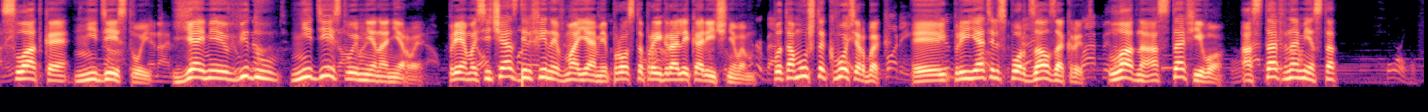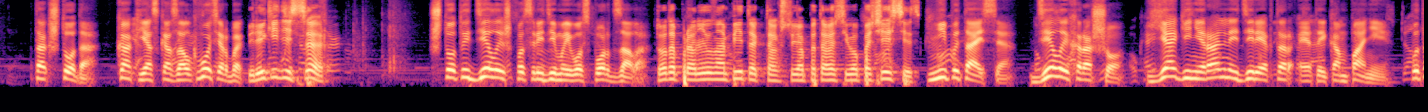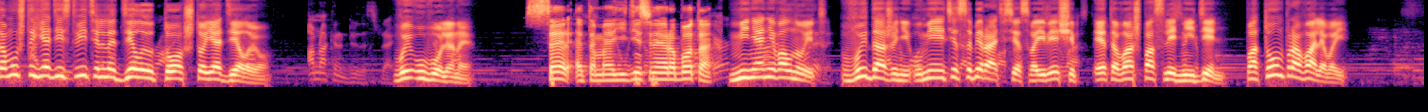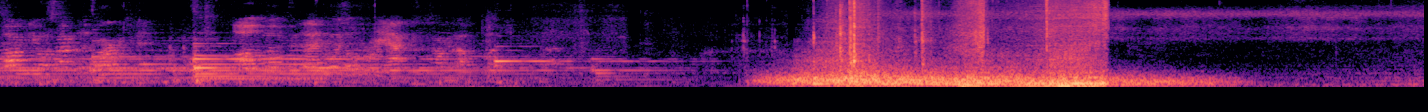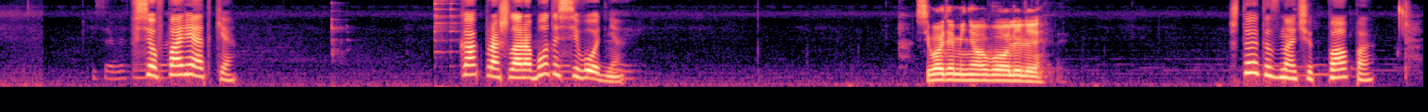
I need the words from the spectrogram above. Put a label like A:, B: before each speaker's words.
A: Сладкое, не действуй. Я имею в виду, не действуй мне на нервы. Прямо сейчас дельфины в Майами просто проиграли коричневым. Потому что квотербек. Эй, приятель, спортзал закрыт. Ладно, оставь его. Оставь на место. Так что да, как я сказал, квотербек.
B: Берегитесь, сэр.
A: Что ты делаешь посреди моего спортзала?
B: Кто-то пролил напиток, так что я пытаюсь его почистить.
A: Не пытайся. Делай хорошо. Я генеральный директор этой компании. Потому что я действительно делаю то, что я делаю. Вы уволены.
B: Сэр, это моя единственная работа.
A: Меня не волнует. Вы даже не умеете собирать все свои вещи. Это ваш последний день. Потом проваливай.
C: Все в порядке. Как прошла работа сегодня?
B: Сегодня меня уволили.
D: Что это значит, папа?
